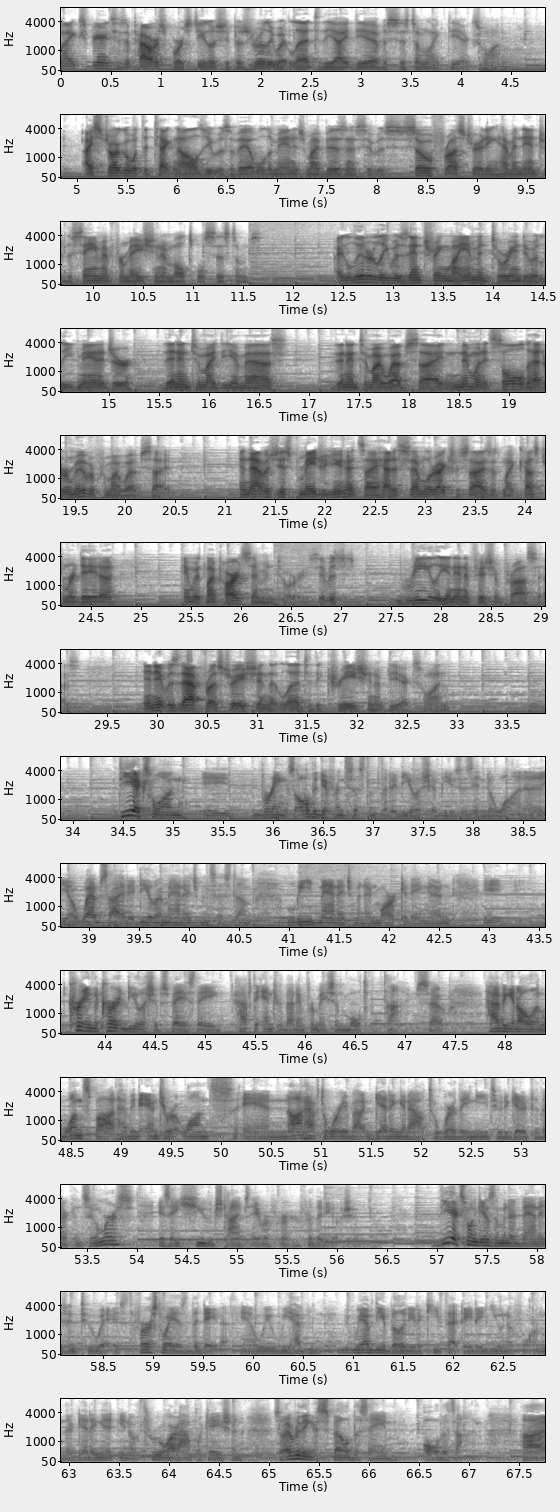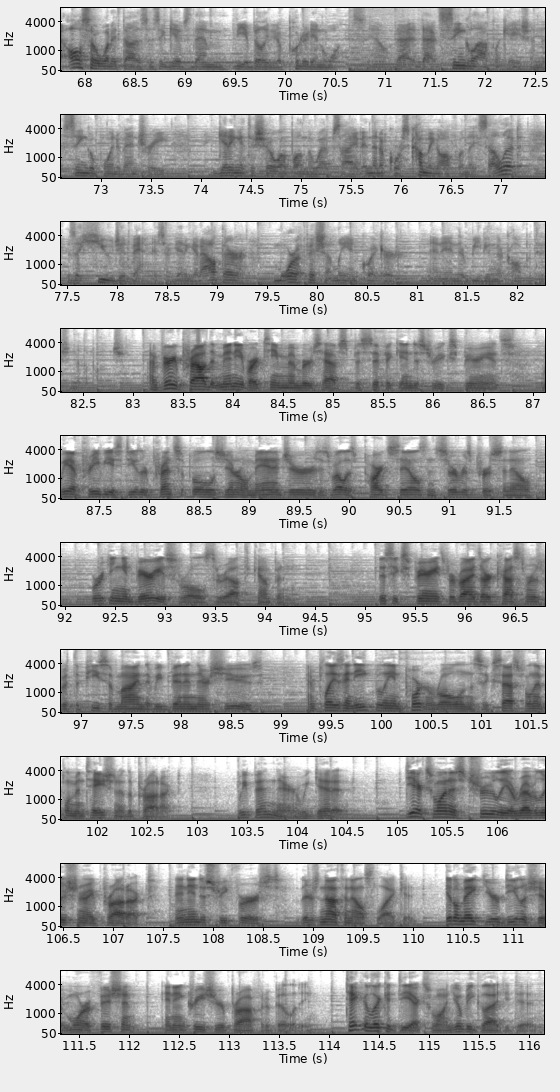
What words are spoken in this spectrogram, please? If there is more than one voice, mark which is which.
Speaker 1: My experience as a power sports dealership is really what led to the idea of a system like DX1. I struggled with the technology that was available to manage my business. It was so frustrating having to enter the same information in multiple systems. I literally was entering my inventory into a lead manager, then into my DMS, then into my website, and then when it sold, I had to remove it from my website. And that was just for major units. I had a similar exercise with my customer data and with my parts inventories. It was really an inefficient process. And it was that frustration that led to the creation of DX1.
Speaker 2: DX1 brings all the different systems that a dealership uses into one. A you know, website, a dealer management system, lead management and marketing. And it, in the current dealership space, they have to enter that information multiple times. So having it all in one spot, having to enter it once, and not have to worry about getting it out to where they need to to get it to their consumers is a huge time saver for, for the dealership. DX1 gives them an advantage in two ways. The first way is the data. You know, we, we have we have the ability to keep that data uniform. They're getting it, you know, through our application, so everything is spelled the same all the time. Uh, also, what it does is it gives them the ability to put it in once. You know, that that single application, the single point of entry, getting it to show up on the website, and then of course coming off when they sell it is a huge advantage. They're getting it out there more efficiently and quicker, and, and they're beating their competition to the punch.
Speaker 1: I'm very proud that many of our team members have specific industry experience. We have previous dealer principals, general managers, as well as parts sales and service personnel working in various roles throughout the company. This experience provides our customers with the peace of mind that we've been in their shoes and plays an equally important role in the successful implementation of the product. We've been there, we get it. DX1 is truly a revolutionary product, an industry first. There's nothing else like it. It'll make your dealership more efficient and increase your profitability. Take a look at DX1, you'll be glad you did.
